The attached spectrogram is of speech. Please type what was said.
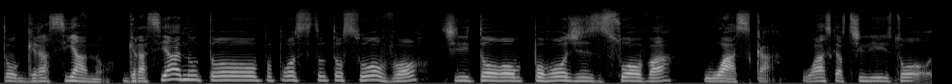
to Graciano. Graciano to po prostu to słowo, czyli to pochodzi z słowa łaska. Łaska, czyli to,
